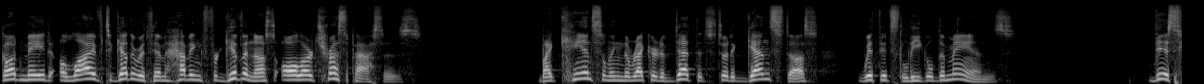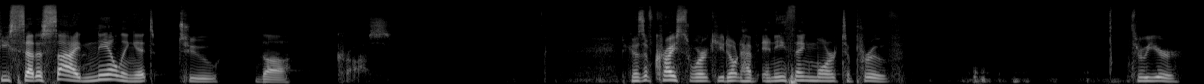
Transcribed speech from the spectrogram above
God made alive together with him, having forgiven us all our trespasses by canceling the record of debt that stood against us with its legal demands. This he set aside, nailing it to the cross. Because of Christ's work, you don't have anything more to prove through your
